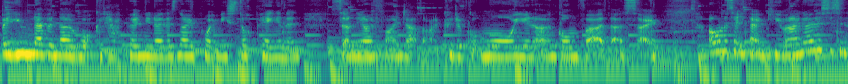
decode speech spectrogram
But you never know what could happen. You know, there's no point me stopping and then suddenly I find out that I could have got more, you know, and gone further. So I want to say thank you. And I know this isn't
